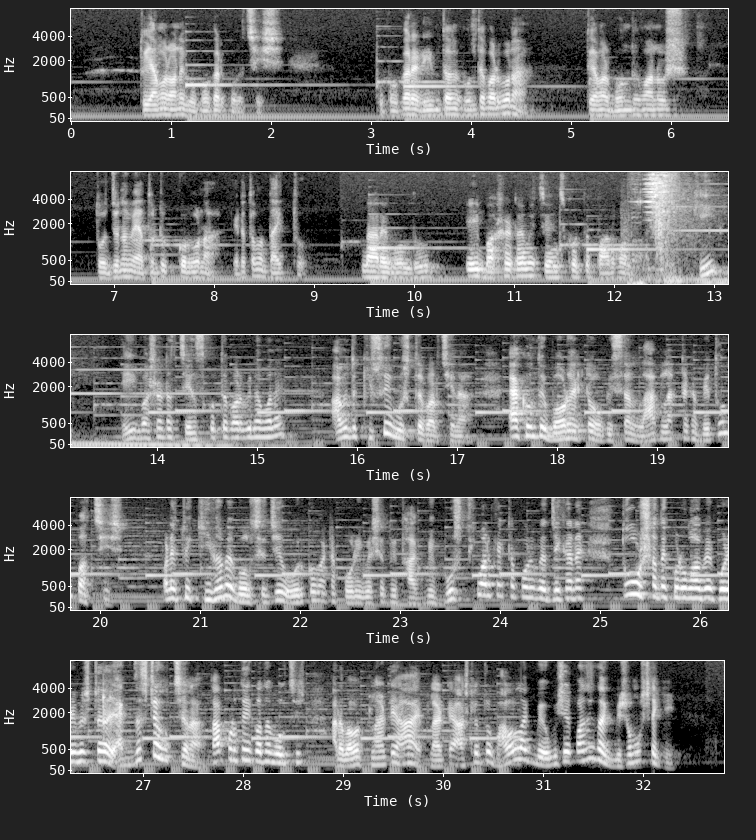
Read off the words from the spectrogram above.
তুই আমার অনেক উপকার করেছিস। উপকারের ঋণ তো আমি বলতে পারব না। তুই আমার বন্ধু মানুষ। তোর জন্য আমি এতটুকু করব না। এটা তো আমার দায়িত্ব। না রে বন্ধু এই বাসাটা আমি চেঞ্জ করতে পারব না। কি? এই বাসাটা চেঞ্জ করতে পারবি না মানে? আমি তো কিছুই বুঝতে পারছি না। এখন তুই বড় একটা অফিসার লাখ লাখ টাকা বেতন পাচ্ছিস। মানে তুই কীভাবে বলছিস যে ওরকম একটা পরিবেশে তুই থাকবি? বস্তি মার্কে একটা পরিবেশ যেখানে তোর সাথে কোনোভাবে পরিবেশটা অ্যাডজাস্টে হচ্ছে না। তারপর তুই কথা বলছিস আরে বাবা ফ্ল্যাটে আয় ফ্ল্যাটে আসলে তো ভালো লাগবে অফিসের পাশে থাকবি সমস্যা কি?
